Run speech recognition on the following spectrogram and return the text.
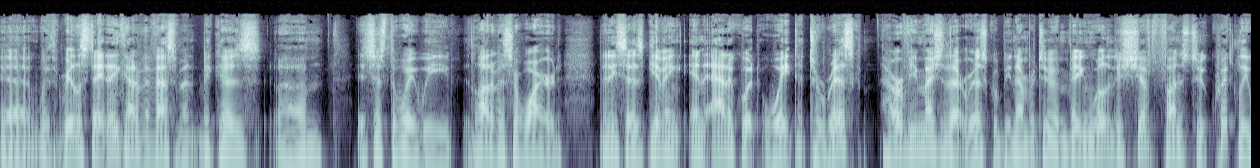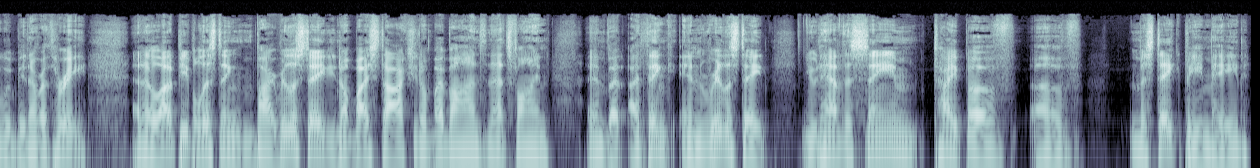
uh, with real estate, any kind of investment, because um, it's just the way we, a lot of us are wired. Then he says, giving inadequate weight to risk, however you measure that risk, would be number two. And being willing to shift funds too quickly would be number three. And a lot of people listening buy real estate. You don't buy stocks, you don't buy bonds, and that's fine. And, but I think in real estate, you'd have the same type of, of mistake being made.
